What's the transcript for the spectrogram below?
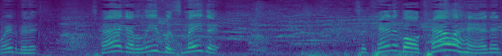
Wait a minute. Tag, I believe, was made to, to Cannonball Callahan, and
